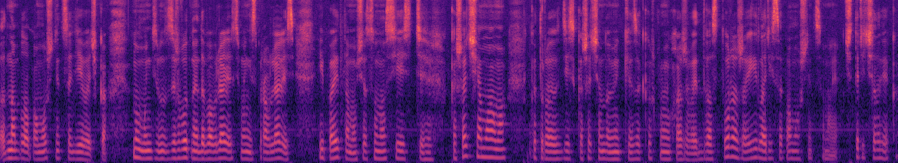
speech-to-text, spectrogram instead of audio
одна была помощница, девочка. Ну, мы не- животные добавлялись, мы не справлялись. И поэтому сейчас у нас есть э, кошачья мама, которая здесь в кошачьем домике за кошками ухаживает, два сторожа и Лариса, помощница моя. Четыре человека.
